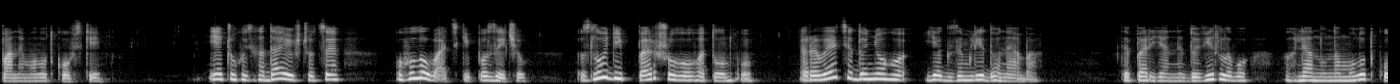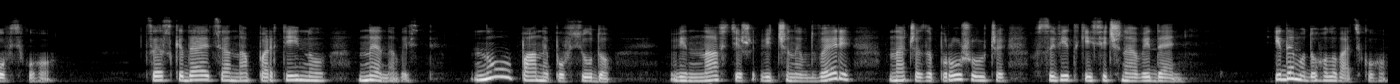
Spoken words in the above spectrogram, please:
пане Молотковський. Я чогось гадаю, що це Головацький позичив, злодій першого гатунку. Реветься до нього, як землі до неба. Тепер я недовірливо гляну на Молотковського. Це скидається на партійну ненависть. Ну, пане повсюдо. Він навстіж відчинив двері, наче запрошуючи в свідкий січневий день. Ідемо до Головацького.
